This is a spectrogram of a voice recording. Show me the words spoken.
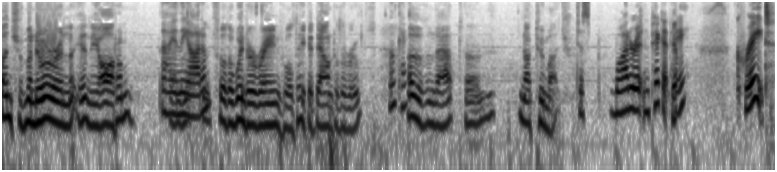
bunch of manure in the, in the autumn. Uh, in the autumn. So the winter rains will take it down to the roots. Okay. Other than that, uh, not too much. Just water it and pick it, Yep. hey? Great.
